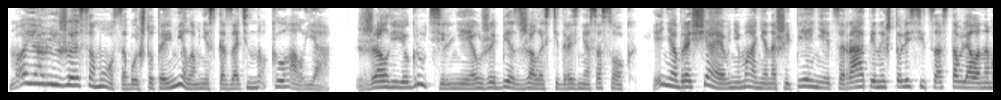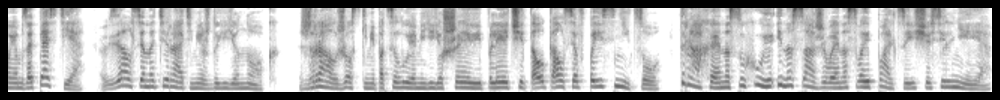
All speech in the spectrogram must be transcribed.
Моя рыжая, само собой, что-то имела мне сказать, но клал я. Жал ее грудь сильнее, уже без жалости дразня сосок и, не обращая внимания на шипение и царапины, что лисица оставляла на моем запястье, взялся натирать между ее ног. Жрал жесткими поцелуями ее шею и плечи, толкался в поясницу, трахая на сухую и насаживая на свои пальцы еще сильнее.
